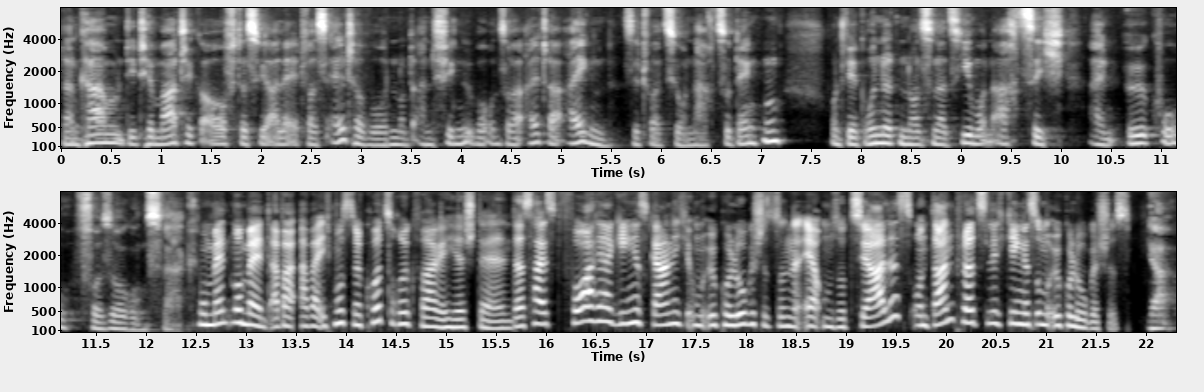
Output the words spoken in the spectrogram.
Dann kam die Thematik auf, dass wir alle etwas älter wurden und anfingen, über unsere alte Eigensituation nachzudenken. Und wir gründeten 1987 ein Öko-Versorgungswerk. Moment, Moment, aber, aber ich muss eine kurze Rückfrage hier stellen. Das heißt, vorher ging es gar nicht um ökologisches, sondern eher um soziales und dann plötzlich ging es um ökologisches. Ja,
